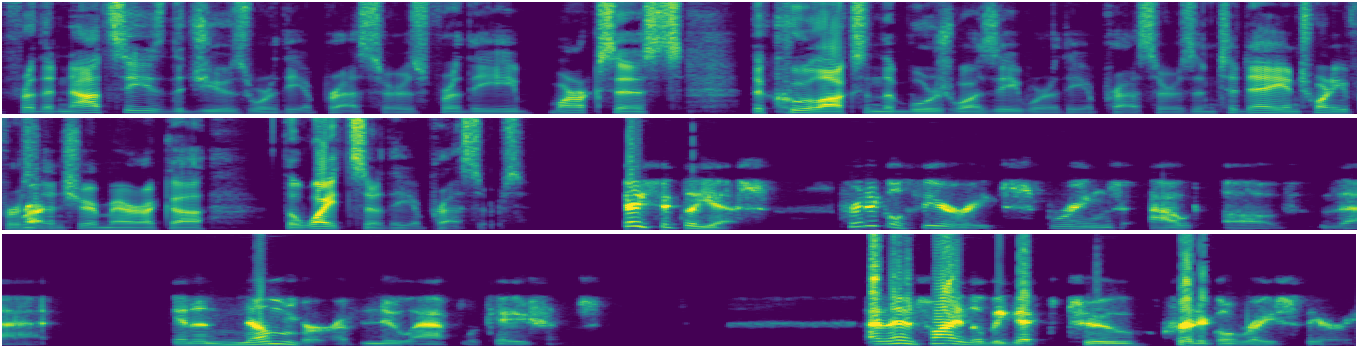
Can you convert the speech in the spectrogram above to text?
for the Nazis, the Jews were the oppressors. For the Marxists, the kulaks and the bourgeoisie were the oppressors. And today in 21st right. century America, the whites are the oppressors. Basically, yes. Critical theory springs out of that in a number of new applications. And then finally, we get to critical race theory.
